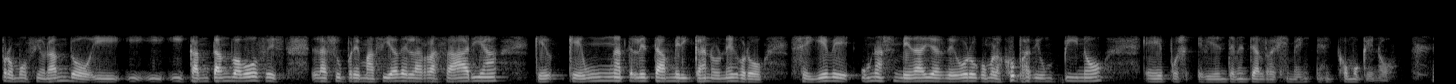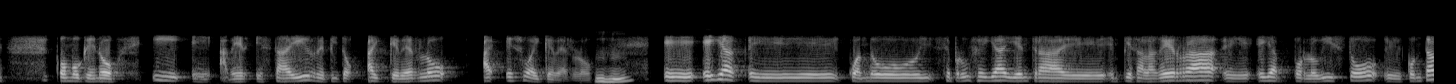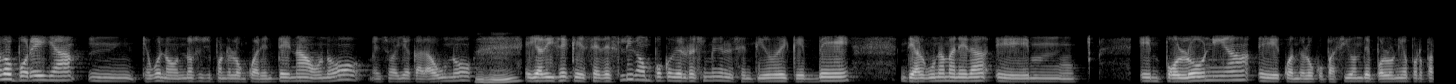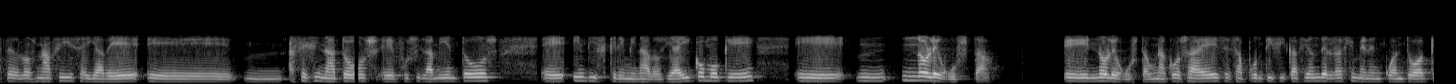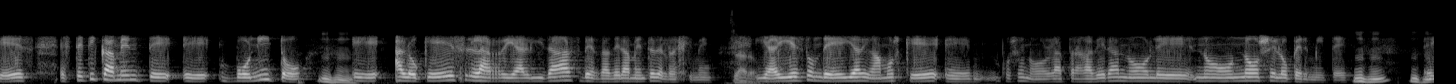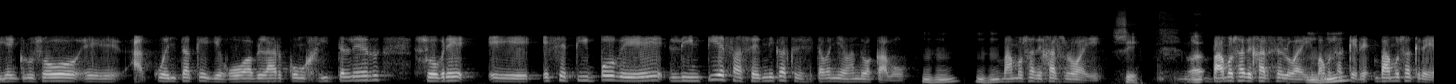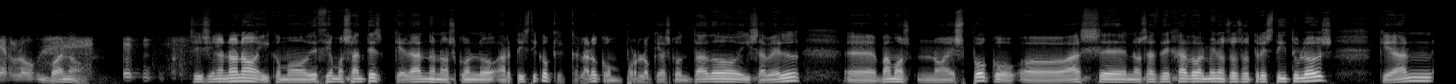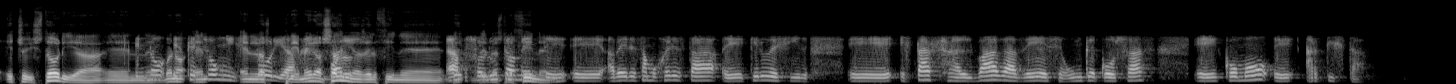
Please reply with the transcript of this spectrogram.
promocionando y, cantando a voces la supremacía de la raza aria, que, un atleta americano negro se lleve unas medallas de oro como la copa de un pino, eh, pues evidentemente al régimen como que no, como que no. Y a ver, está ahí, repito, hay que verlo, eso hay que verlo. Eh, ella, eh, cuando se produce ya y entra, eh, empieza la guerra, ella, por lo visto, contado por ella, mm, que bueno, no sé si ponerlo en cuarentena o no, eso haya cada uno, ella dice que se desliga un poco del régimen en el sentido de que ve, de alguna manera, en Polonia, eh, cuando la ocupación de Polonia por parte de los nazis, ella ve eh, mm, asesinatos, eh, fusilamientos indiscriminados. Y ahí como que mm, no le gusta eh, no le gusta. Una cosa es esa pontificación del régimen en cuanto a que es estéticamente eh, bonito eh, a lo que es la realidad verdaderamente del régimen. Y ahí es donde ella, digamos que, pues bueno, la tragadera no le, no, no se lo permite. Ella incluso cuenta que llegó a hablar con Hitler sobre ese tipo de limpiezas étnicas que se estaban llevando a cabo. Vamos a dejárselo ahí. Sí. vamos a dejárselo ahí, vamos, a vamos a creerlo. Bueno. Eh, sí, sí, no, no, no. Y como decíamos antes, quedándonos con lo artístico, que claro, con, por lo que has contado, Isabel, eh, vamos, no es poco. has, eh, nos has dejado al menos dos o tres títulos que han hecho historia en, bueno, en, los primeros años del cine, de, nuestro cine. a ver, esa mujer está, quiero decir, está salvada de según qué cosas como artista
